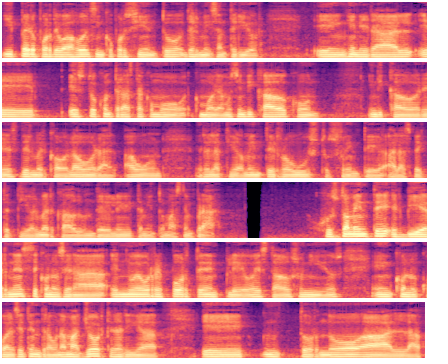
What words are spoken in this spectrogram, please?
y, pero por debajo del 5% del mes anterior. En general, eh, esto contrasta, como, como habíamos indicado, con indicadores del mercado laboral aún relativamente robustos frente a la expectativa del mercado de un debilitamiento más temprano. Justamente el viernes se conocerá el nuevo reporte de empleo de Estados Unidos, con lo cual se tendrá una mayor claridad eh, en torno a la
